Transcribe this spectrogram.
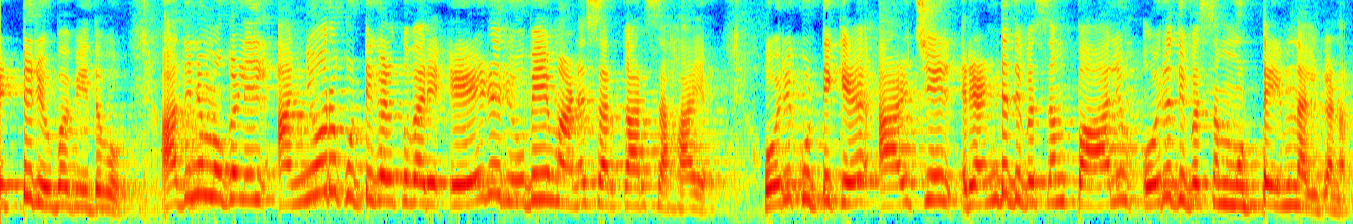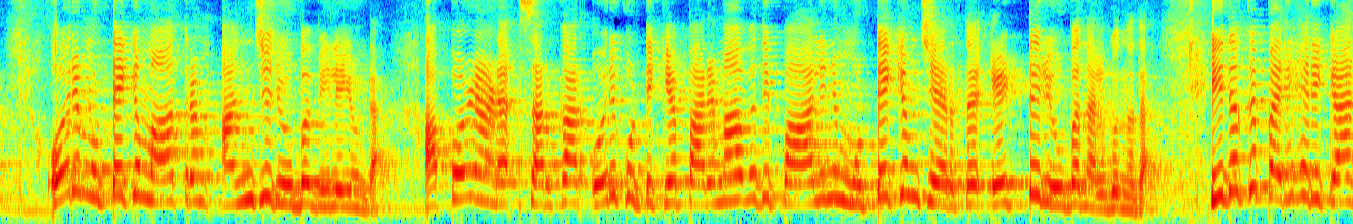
എട്ട് രൂപ വീതവും. അതിനു മുകളിൽ അഞ്ഞൂറ് കുട്ടികൾക്ക് വരെ ഏഴ് രൂപയുമാണ് സർക്കാർ സഹായം. ഒരു കുട്ടിക്ക് ആഴ്ചയിൽ രണ്ട് ദിവസം പാലും ഒരു ദിവസം മുട്ടയും നൽകണം. ഒരു മുട്ടയ്ക്ക് മാത്രം അഞ്ച് രൂപ വിലയുണ്ട്. അപ്പോഴാണ് സർക്കാർ ഒരു കുട്ടിക്ക് പരമാവധി പാലിനും മുട്ടയ്ക്കും ചേർത്ത് എട്ട് രൂപ നൽകുന്നത്. ഇതൊക്കെ പരിഹരിക്കാൻ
